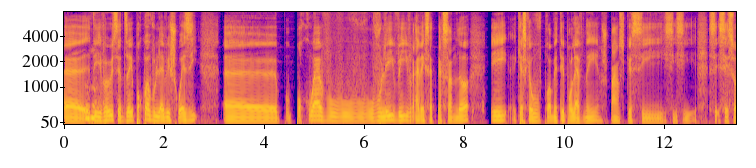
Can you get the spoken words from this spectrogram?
euh, mm-hmm. des vœux, c'est de dire pourquoi vous l'avez choisi, euh, pourquoi vous, voulez vivre avec cette personne-là et qu'est-ce que vous vous promettez pour l'avenir? Je pense que c'est c'est ça.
